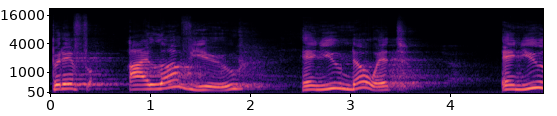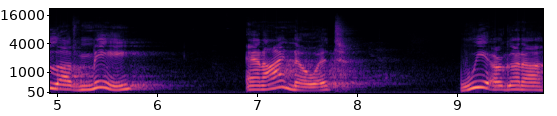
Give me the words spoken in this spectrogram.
But if I love you and you know it, and you love me and I know it, we are going to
